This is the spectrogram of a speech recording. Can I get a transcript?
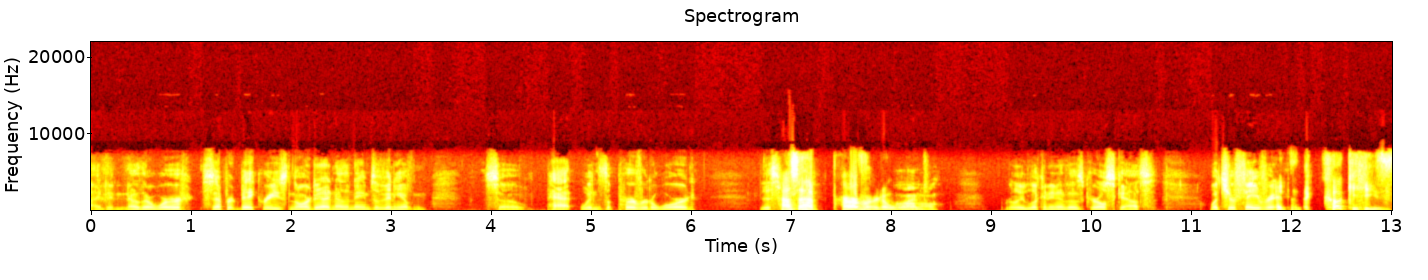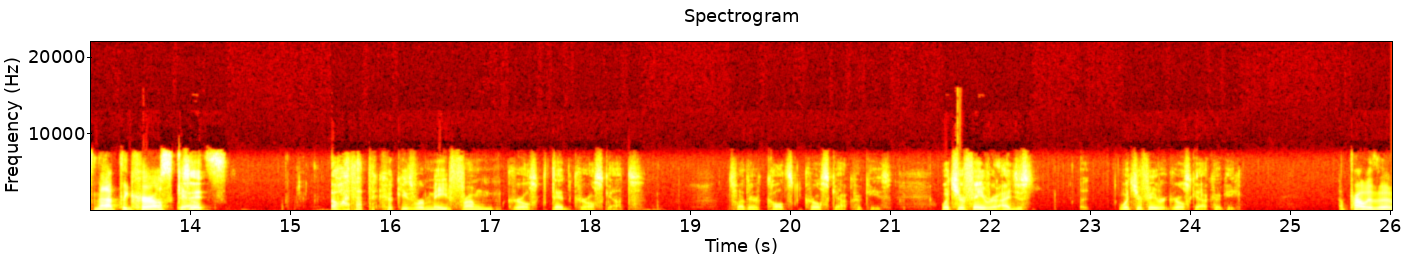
I didn't know there were separate bakeries, nor did I know the names of any of them. So Pat wins the pervert award this How's week. that pervert award? Oh, really looking into those Girl Scouts. What's your favorite? It's the cookies, not the Girl Scouts. Oh, I thought the cookies were made from girls, dead Girl Scouts. That's why they're called Girl Scout cookies. What's your favorite? I just. What's your favorite Girl Scout cookie? Probably the,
